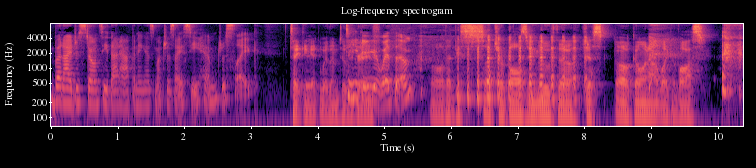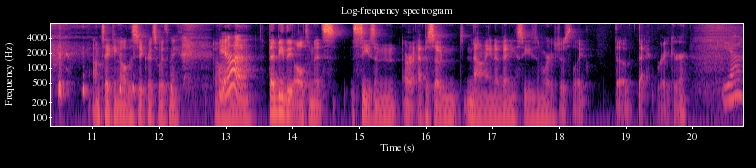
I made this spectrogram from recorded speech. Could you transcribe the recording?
But I just don't see that happening as much as I see him just like Taking it with him to the taking grave. it with him. Oh, that'd be such a ballsy move, though. Just oh, going out like a boss. I'm taking all the secrets with me. Oh, Yeah. man. that'd be the ultimate season or episode nine of any season, where it's just like the backbreaker. Yeah.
